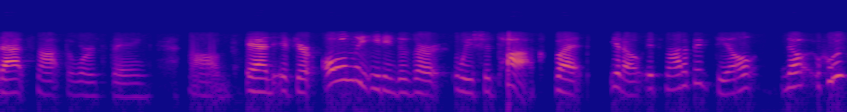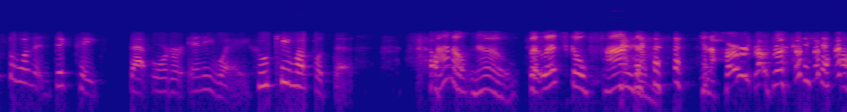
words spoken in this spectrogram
that's not the worst thing. Um, and if you're only eating dessert, we should talk. But you know, it's not a big deal. No, who's the one that dictates that order anyway? Who came up with this? So, I don't know, but let's go find them and hurt them. yeah.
